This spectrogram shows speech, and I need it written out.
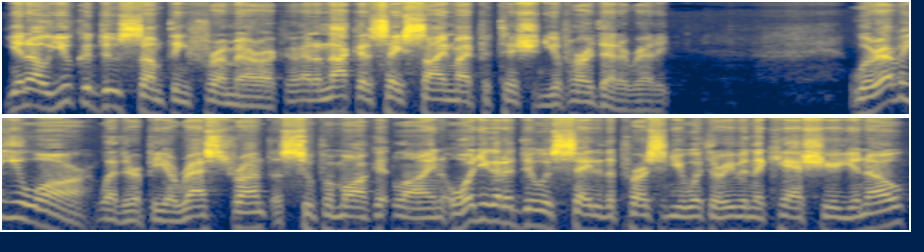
You know, you could do something for America, and I'm not going to say sign my petition. You've heard that already. Wherever you are, whether it be a restaurant, a supermarket line, all you got to do is say to the person you're with or even the cashier, you know,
